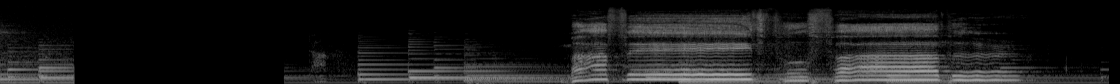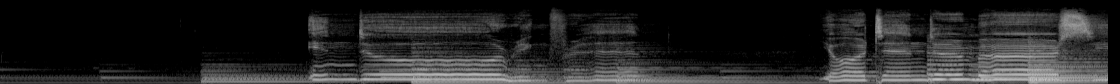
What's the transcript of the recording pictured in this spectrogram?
Faithful Father, enduring friend, your tender mercy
